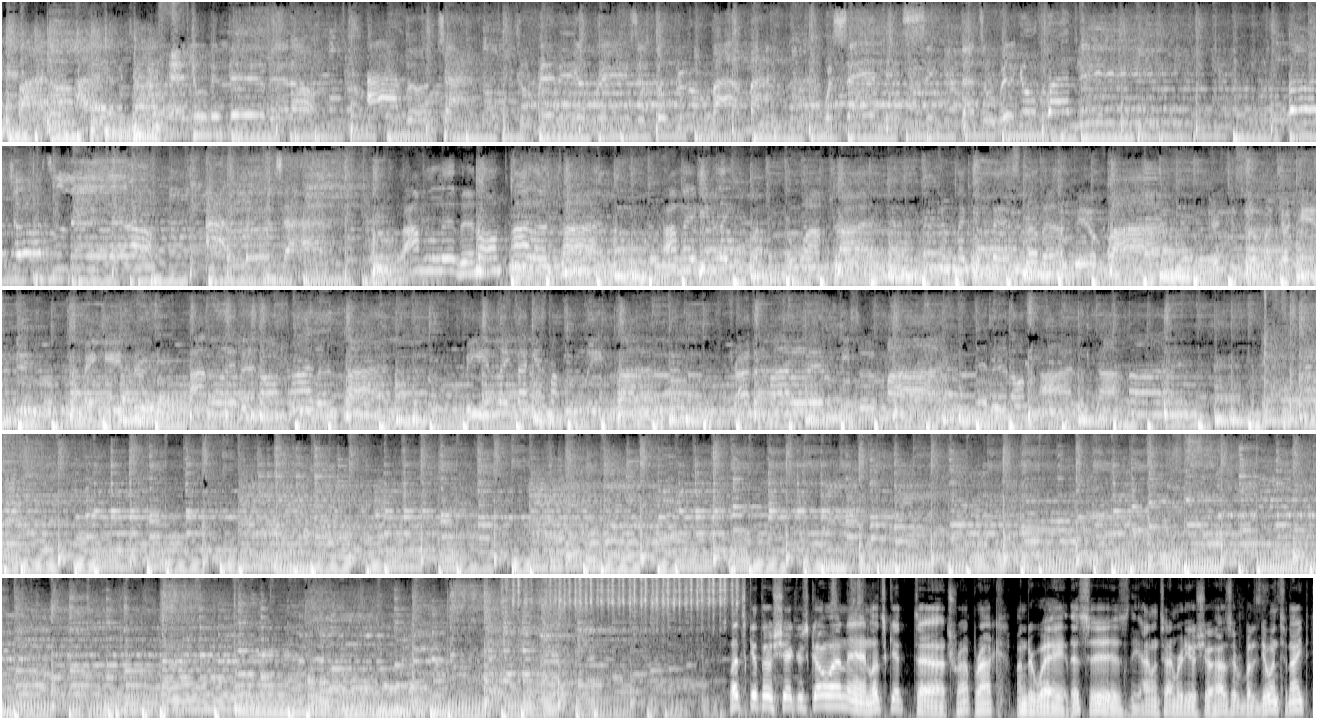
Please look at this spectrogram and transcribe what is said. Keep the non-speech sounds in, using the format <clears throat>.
Let's get those shakers going and let's get uh, Trop Rock underway. This is the Island Time Radio Show. How's everybody doing tonight?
